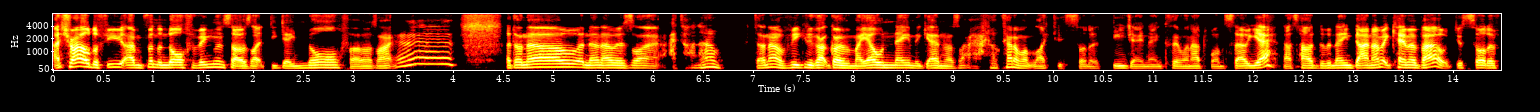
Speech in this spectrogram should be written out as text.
I trialed a few. I'm from the north of England, so I was like DJ North. I was like, eh, I don't know. And then I was like, I don't know. I don't know if we could have got going with my own name again. I was like, I kind of want like this sort of DJ name because everyone had one. So yeah, that's how the name Dynamic came about. Just sort of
